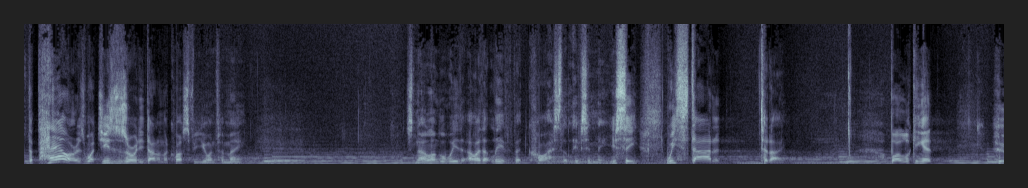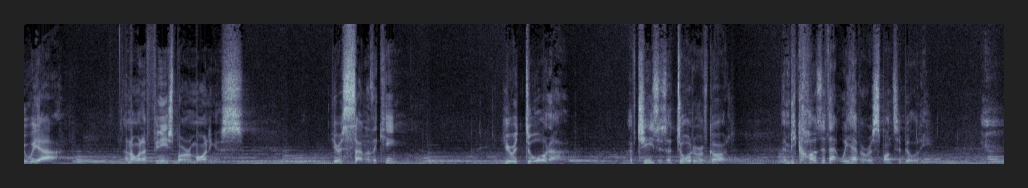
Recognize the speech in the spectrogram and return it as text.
The power is what Jesus has already done on the cross for you and for me. It's no longer we I that live, but Christ that lives in me. You see, we started today by looking at who we are. And I want to finish by reminding us you're a son of the King. You're a daughter of Jesus, a daughter of God. And because of that, we have a responsibility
